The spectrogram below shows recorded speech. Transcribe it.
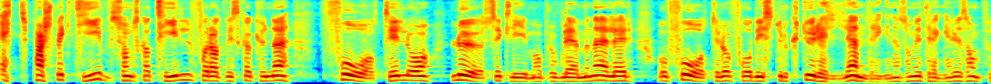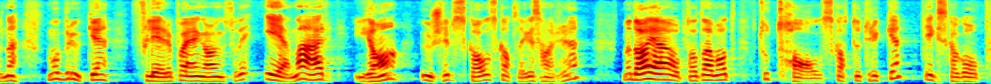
ett perspektiv som skal til for at vi skal kunne få til å løse klimaproblemene eller å få til å få de strukturelle endringene som vi trenger i samfunnet. Vi må bruke flere på en gang. Så det ene er ja, utslipp skal skattlegges hardere. Men da er jeg opptatt av at totalskattetrykket ikke skal gå opp.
